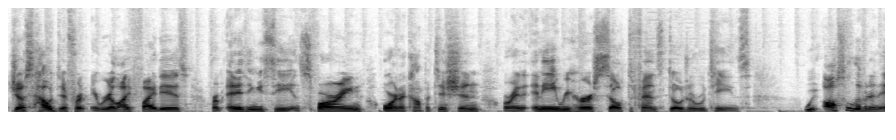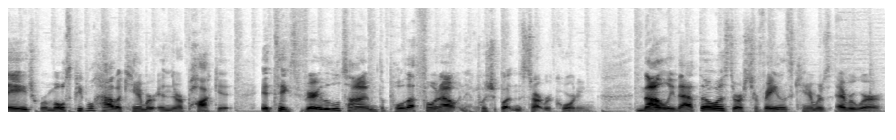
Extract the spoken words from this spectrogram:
just how different a real life fight is from anything you see in sparring or in a competition or in any rehearsed self-defense dojo routines. We also live in an age where most people have a camera in their pocket. It takes very little time to pull that phone out and push a button to start recording. Not only that though, is there are surveillance cameras everywhere.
